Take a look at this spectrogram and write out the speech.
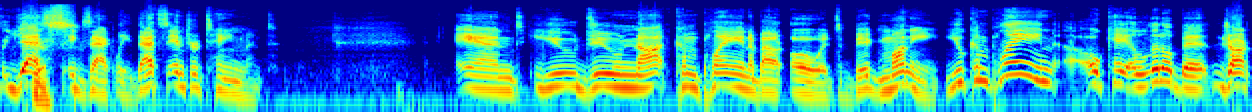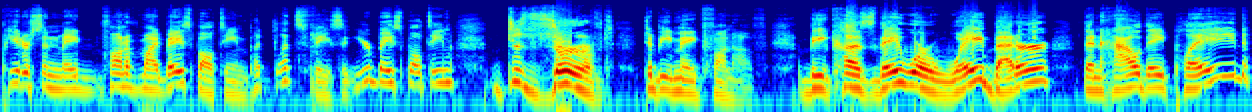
yes, Yes. exactly. That's entertainment. And you do not complain about oh, it's big money. You complain okay a little bit. Joc Pederson made fun of my baseball team, but let's face it, your baseball team deserved to be made fun of because they were way better than how they played,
